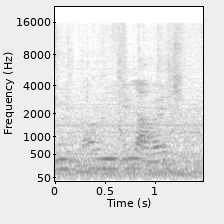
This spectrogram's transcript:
你，那你 nghe.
